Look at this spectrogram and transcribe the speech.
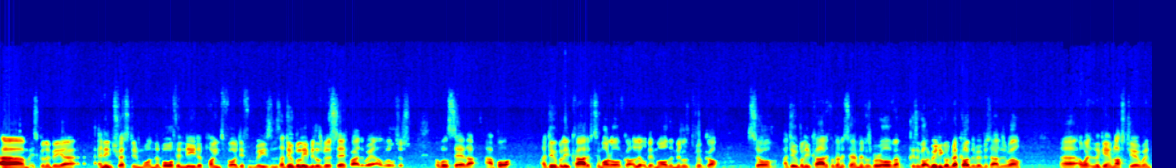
um, it's going to be a, an interesting one. They're both in need of points for different reasons. I do believe Middlesbrough are safe, by the way. I will just, I will say that. Uh, but I do believe Cardiff tomorrow have got a little bit more than Middlesbrough have got. So I do believe Cardiff are going to turn Middlesbrough over because they've got a really good record at the Riverside as well. Uh, I went to the game last year when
